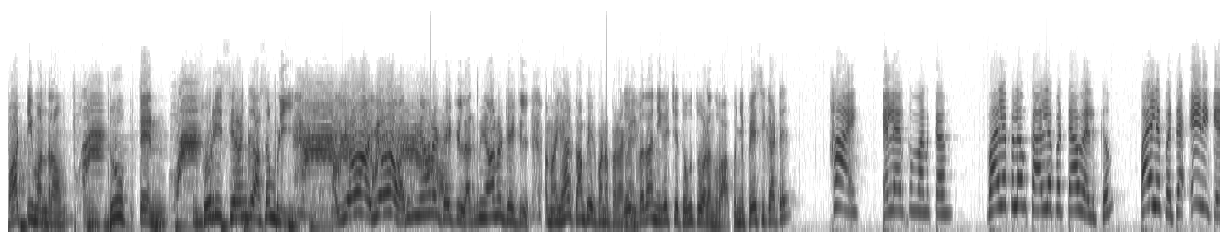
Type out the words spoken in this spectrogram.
பாட்டி மன்றம் டூப் டென் சொரி சிறங்கு அசம்பிளி ஐயோ ஐயோ அருமையான டைட்டில் அருமையான டைட்டில் ஆமா யார் கம்பேர் பண்ண போறாங்க? இவதான் நிகழ்ச்சியை தொகுத்து வழங்குவா. கொஞ்சம் பேசி காட்டு. ஹாய் எல்லாருக்கும் வணக்கம். வாழைப்பழம் காலைல பட்டா வெல்கம் வாழைப்பட்டா எனக்கு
